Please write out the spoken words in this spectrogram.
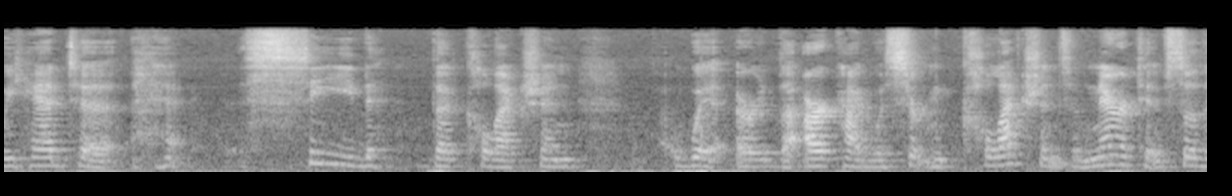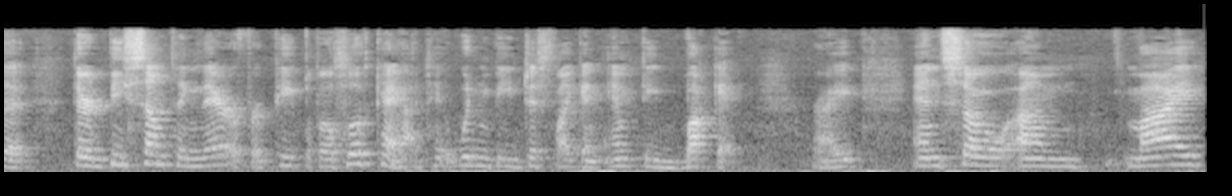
we had to seed the collection with, or the archive with certain collections of narratives so that there'd be something there for people to look at. It wouldn't be just like an empty bucket, right? And so um, my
